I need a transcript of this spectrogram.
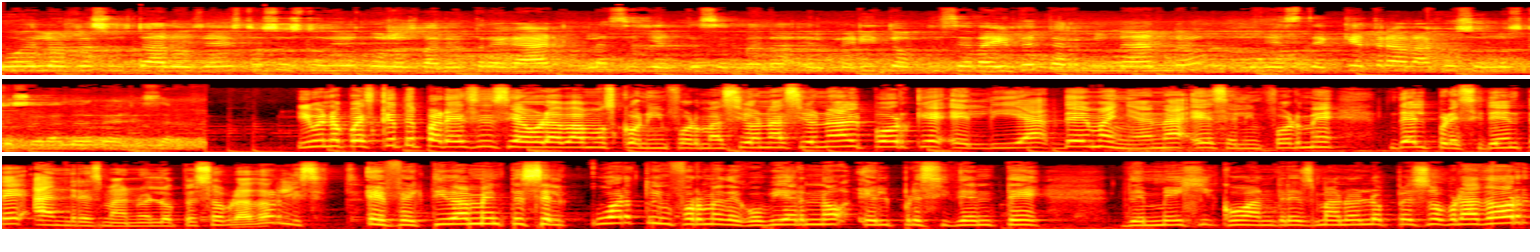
o los resultados de estos estudios nos los van a entregar la siguiente semana el perito y se va a ir determinando este, qué trabajos son los que se van a realizar. Y bueno, pues, ¿qué te parece si ahora vamos con información nacional? Porque el día de mañana es el informe del presidente Andrés Manuel López Obrador, Lizeth. Efectivamente, es el cuarto informe de gobierno. El presidente de México, Andrés Manuel López Obrador,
